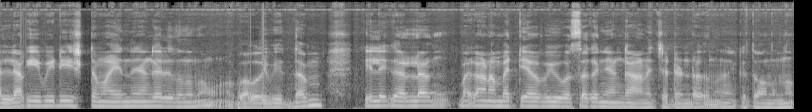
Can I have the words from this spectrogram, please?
എല്ലാവർക്കും ഈ വീഡിയോ ഇഷ്ടമായെന്ന് ഞാൻ കരുതുന്നു. അപ്പോൾ ഒരുവിധം ഇല്ലിക്കെല്ലാം കാണാൻ പറ്റിയ വ്യൂസൊക്കെ ഞാൻ കാണിച്ചിട്ടുണ്ട് എന്ന് എനിക്ക് തോന്നുന്നു.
